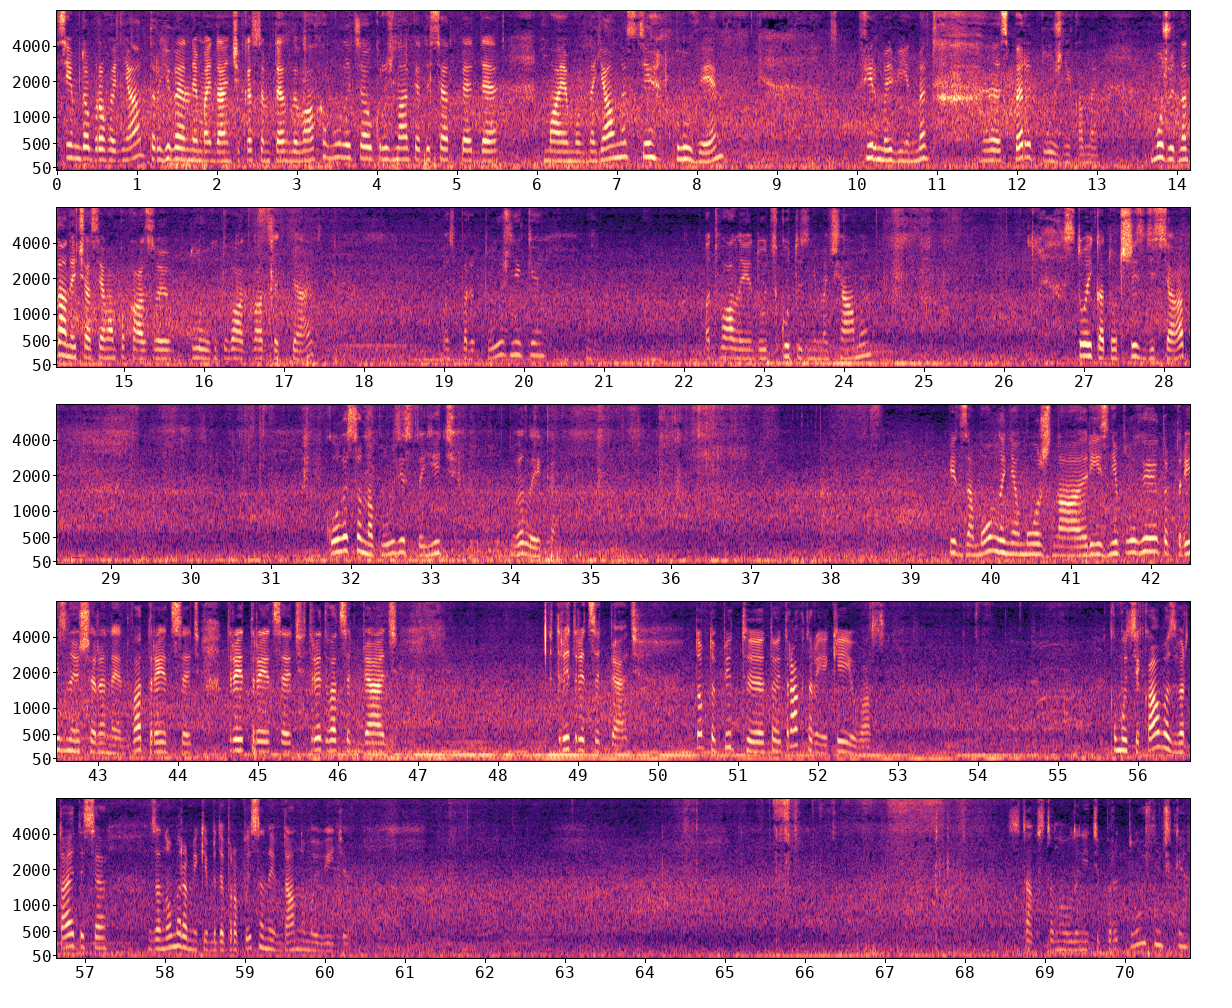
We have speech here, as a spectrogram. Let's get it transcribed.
Всім доброго дня. Торгівельний майданчик СМТ Гливаха, вулиця Окружна, 55D. Маємо в наявності плуги фірми Вінмет е, з передплужниками. Можуть на даний час я вам показую плуг 2,25. Ось передплужники. Отвали йдуть з кутознімачами. Стойка тут 60. Колесо на плузі стоїть велике. Під замовлення можна різні плуги, тобто різної ширини. 2,30, 3,30, 3,25, 3,35. Тобто під е, той трактор, який у вас. Кому цікаво, звертайтеся за номером, який буде прописаний в даному відео. Ось Так, встановлені ті передплужнички.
